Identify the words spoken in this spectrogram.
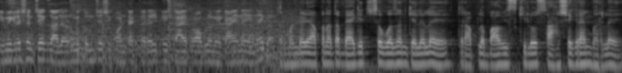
इमिग्रेशन चेक झाल्यावर मी तुमच्याशी कॉन्टॅक्ट करेल की काय प्रॉब्लेम आहे काय नाही नाही का? तर मंडळी आपण आता बॅगेजचं वजन केलेलं आहे तर आपलं बावीस किलो सहाशे ग्रॅम भरलं आहे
